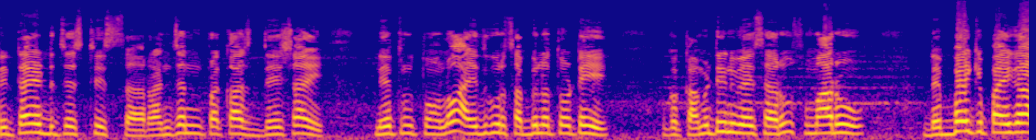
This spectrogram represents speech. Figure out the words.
retired justice Ranjan Prakash Desai నేతృత్వంలో ఐదుగురు సభ్యులతోటి ఒక కమిటీని వేశారు. సుమారు డెబ్బైకి పైగా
